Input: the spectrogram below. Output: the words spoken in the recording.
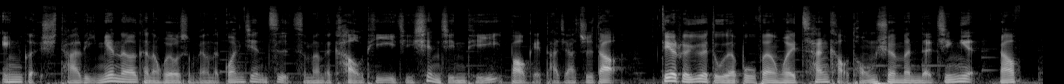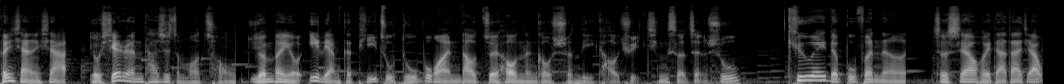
English，它里面呢可能会有什么样的关键字、什么样的考题以及陷阱题，报给大家知道。第二个阅读的部分会参考同学们的经验，然后分享一下有些人他是怎么从原本有一两个题组读不完，到最后能够顺利考取金色证书。Q&A 的部分呢，则是要回答大家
